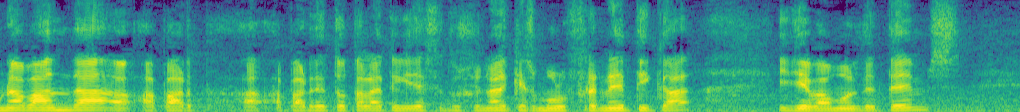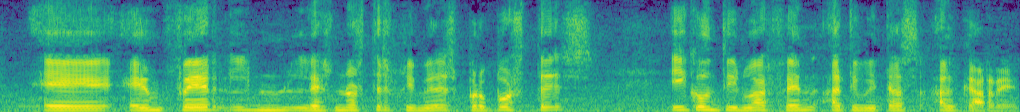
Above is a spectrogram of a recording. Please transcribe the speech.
una banda, a part, a part de tota l'activitat institucional, que és molt frenètica i lleva molt de temps, eh, hem fet les nostres primeres propostes i continuar fent activitats al carrer.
